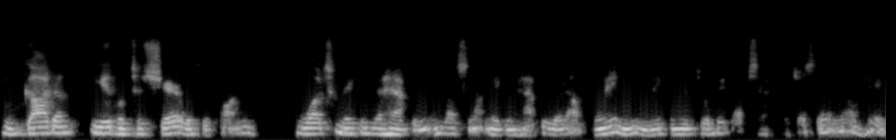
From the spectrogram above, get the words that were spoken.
You've got to be able to share with your partner what's making you happy and what's not making you happy without blaming and making it to a big upset. But just let them know, hey,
